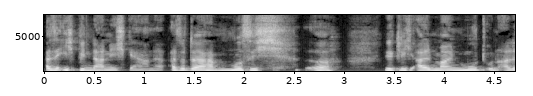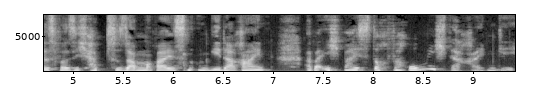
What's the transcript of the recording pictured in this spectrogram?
also ich bin da nicht gerne. Also da muss ich äh, wirklich all meinen Mut und alles, was ich habe, zusammenreißen und gehe da rein. Aber ich weiß doch, warum ich da reingehe.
